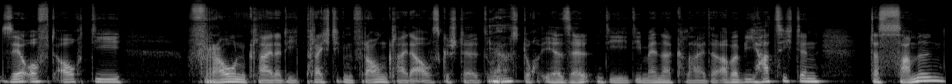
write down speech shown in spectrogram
sehr oft auch die Frauenkleider, die prächtigen Frauenkleider ausgestellt Ja. und doch eher selten die, die Männerkleider. Aber wie hat sich denn das Sammeln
